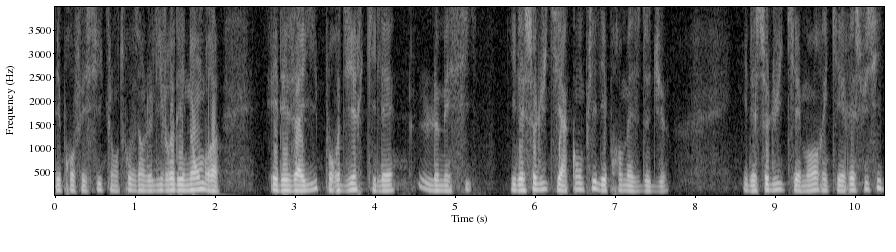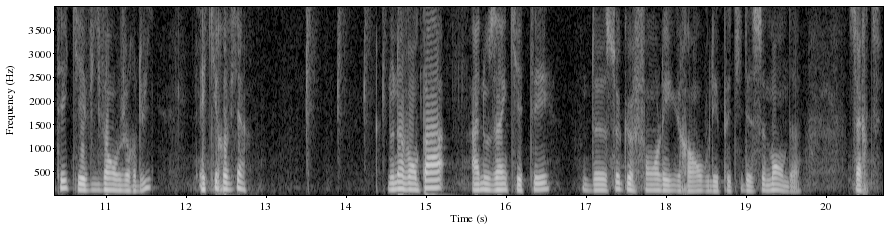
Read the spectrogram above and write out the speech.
des prophéties que l'on trouve dans le livre des Nombres et des Haïs pour dire qu'il est le Messie. Il est celui qui accomplit les promesses de Dieu. Il est celui qui est mort et qui est ressuscité, qui est vivant aujourd'hui et qui revient. Nous n'avons pas à nous inquiéter de ce que font les grands ou les petits de ce monde. Certes,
